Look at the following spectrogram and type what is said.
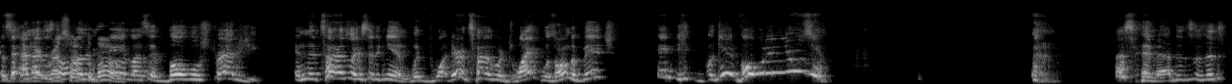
I said, and I just don't understand, like I said, Vogel's strategy. And the times, like I said again, with there are times where Dwight was on the bench and he, again, Vogel didn't use him. I said, man, this, this,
